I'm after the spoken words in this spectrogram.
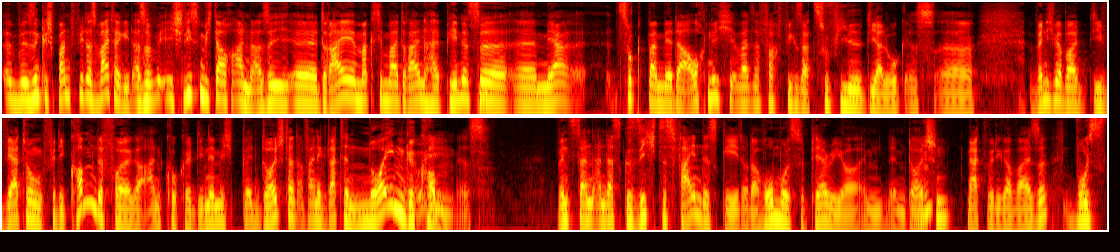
wir sind gespannt, wie das weitergeht. Also ich schließe mich da auch an. Also äh, drei, maximal dreieinhalb Penisse, äh, mehr zuckt bei mir da auch nicht, weil es einfach, wie gesagt, zu viel Dialog ist. Äh, wenn ich mir aber die Wertung für die kommende Folge angucke, die nämlich in Deutschland auf eine glatte 9 gekommen ist, wenn es dann an das Gesicht des Feindes geht oder Homo Superior im, im Deutschen, merkwürdigerweise, wo es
